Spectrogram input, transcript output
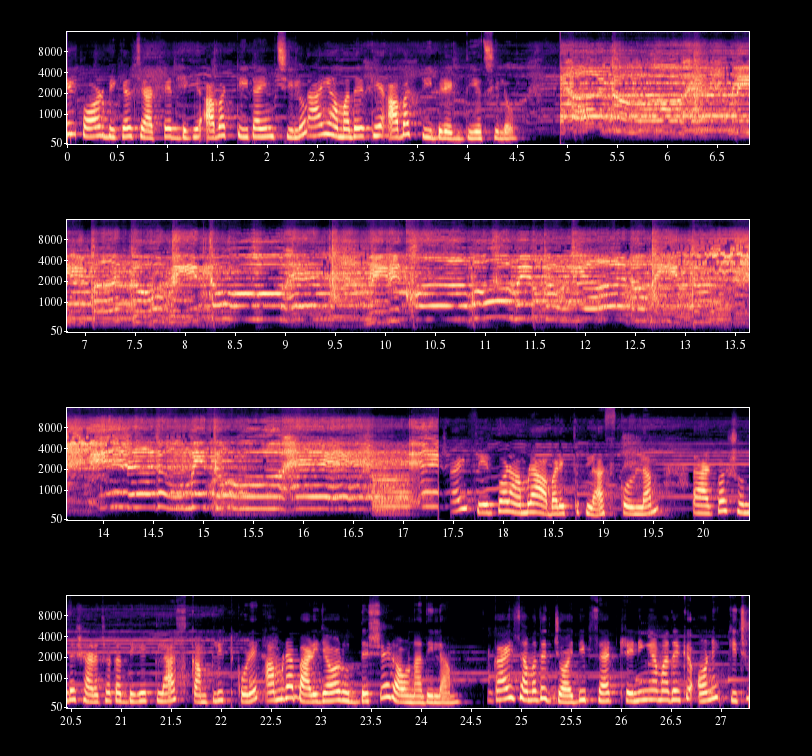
এরপর বিকেল চারটের দিকে আবার টি টাইম ছিল, তাই আমাদেরকে আবার টি ব্রেক দিয়েছিল। গাইজ এরপর আমরা আবার একটু ক্লাস করলাম। তারপর সন্ধ্যে সাড়ে ছটার দিকে ক্লাস কমপ্লিট করে আমরা বাড়ি যাওয়ার উদ্দেশ্যে রওনা দিলাম। গাইজ আমাদের জয়দীপ স্যার ট্রেনিংয়ে আমাদেরকে অনেক কিছু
